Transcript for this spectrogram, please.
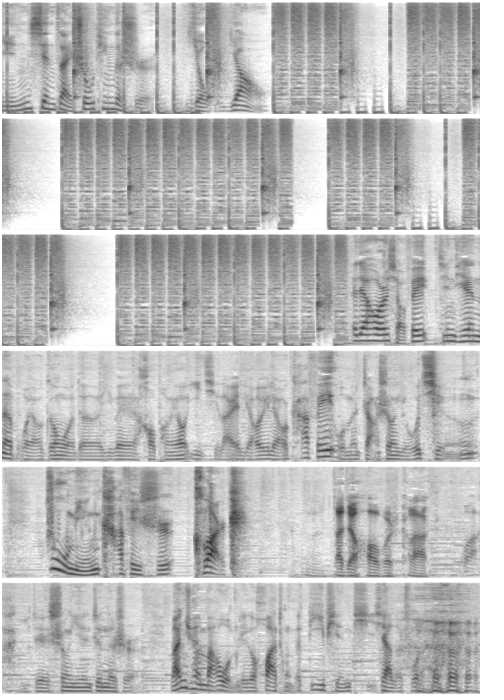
您现在收听的是《有药》。大家好，我是小飞。今天呢，我要跟我的一位好朋友一起来聊一聊咖啡。我们掌声有请著名咖啡师 Clark。嗯，大家好，我是 Clark。哇，你这声音真的是完全把我们这个话筒的低频体现了出来，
